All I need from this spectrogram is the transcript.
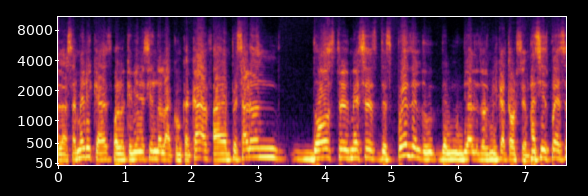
las Américas o lo que viene siendo la CONCACAF. Uh, empezaron dos, tres meses después del, del mundial de 2014. Así es pues,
